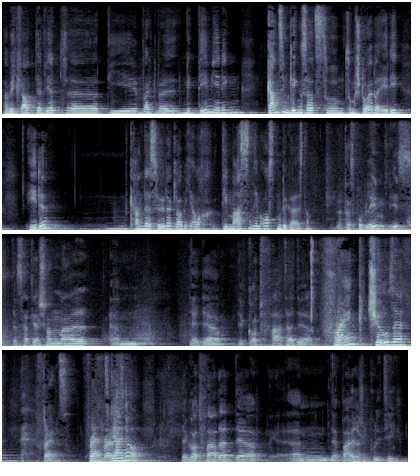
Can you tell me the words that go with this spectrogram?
Aber ich glaube, der wird äh, die, weil, weil mit demjenigen, ganz im Gegensatz zum, zum Stoiber Edi, Ede, kann der Söder, glaube ich, auch die Massen im Osten begeistern. Das Problem ist, das hat ja schon mal ähm, der, der, der Gottvater der Frank Joseph Franz. Franz. Ja, I know. Der Gottvater der, ähm, der bayerischen Politik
